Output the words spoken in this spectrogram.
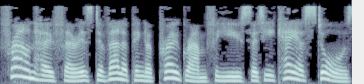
Fraunhofer is developing a program for use at IKEA stores,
